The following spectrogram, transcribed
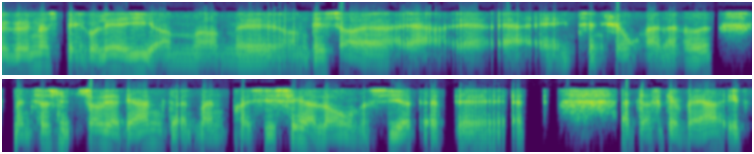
begynde at spekulere i, om, om, øh, om det så er, er, er, er intention eller noget. Men så, så vil jeg gerne, at man præciserer loven og siger, at, at, øh, at, at der skal være et,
